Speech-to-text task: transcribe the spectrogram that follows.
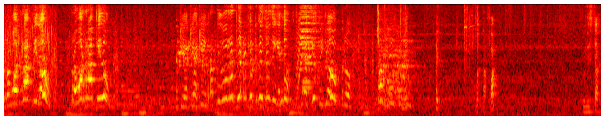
Robot rápido. Robot rápido. Aquí, aquí, aquí. Rápido, rápido, rápido. Que me estás siguiendo. Aquí estoy yo, pero. Ay, What? ¿Dónde está?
